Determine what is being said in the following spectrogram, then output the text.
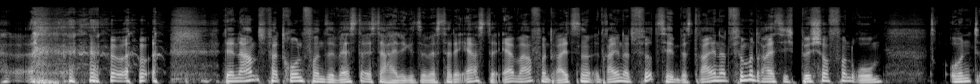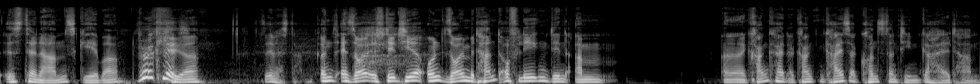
Der Namenspatron von Silvester ist der heilige Silvester I. Er war von 13, 314 bis 335 Bischof von Rom und ist der Namensgeber Wirklich? für Silvester. Und er soll, es steht hier, und soll mit Hand auflegen den am an einer Krankheit erkrankten Kaiser Konstantin geheilt haben.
